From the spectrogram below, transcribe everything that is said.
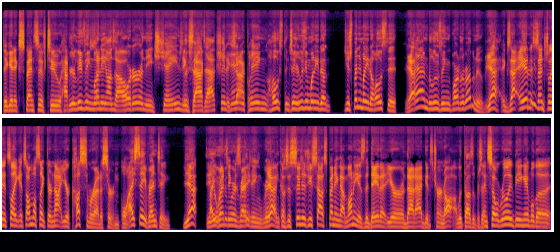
They get expensive to have. You're losing money on the order and the exchange, the exactly. transaction, exactly. and you're paying hosting. So you're losing money to you're spending money to host it yeah. and losing part of the revenue. Yeah, exactly. And essentially, it's like it's almost like they're not your customer at a certain point. I say renting. Yeah, I renting is renting, renting. Yeah, because as soon as you stop spending that money is the day that your that ad gets turned off. One thousand percent. And so, really being able to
